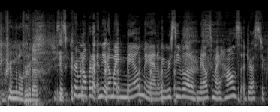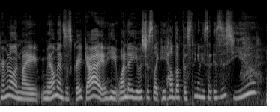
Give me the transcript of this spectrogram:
criminal production It says criminal product, and you know my mailman. We receive a lot of mail to my house addressed to criminal, and my mailman's this great guy. And he one day he was just like he held up this thing and he said, "Is this you?"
